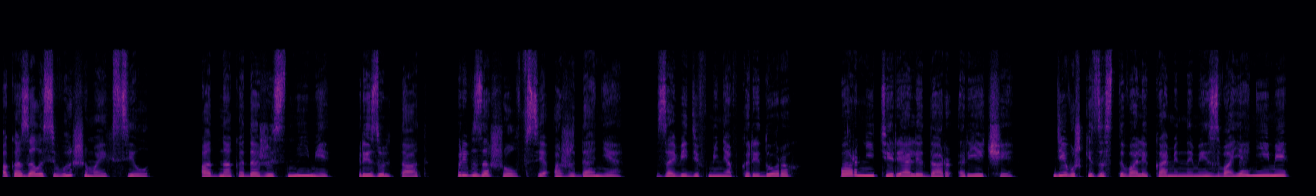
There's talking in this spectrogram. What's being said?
оказалось выше моих сил, однако даже с ними результат превзошел все ожидания. Завидев меня в коридорах, парни теряли дар речи, девушки застывали каменными изваяниями,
